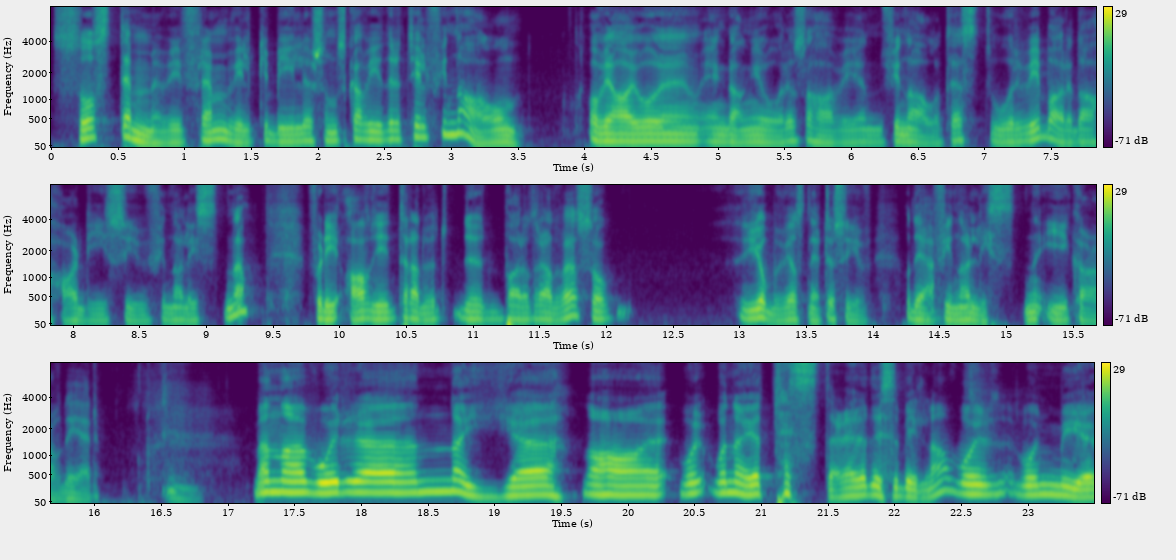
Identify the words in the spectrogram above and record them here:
så stemmer vi frem hvilke biler som skal videre til finalen. Og vi har jo eh, en gang i året så har vi en finaletest hvor vi bare da har de syv finalistene. Fordi av de 30, par og 30 så jobber vi oss ned til syv. Og det er finalistene i Car of the Year. Mm. Men uh, hvor, uh, nøye, har, hvor, hvor, nøye tester dere disse bilene? Hvor, hvor, mye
